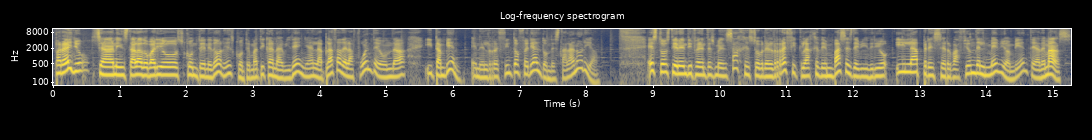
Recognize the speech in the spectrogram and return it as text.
Para ello, se han instalado varios contenedores con temática navideña en la Plaza de la Fuente Honda y también en el recinto ferial donde está la Noria. Estos tienen diferentes mensajes sobre el reciclaje de envases de vidrio y la preservación del medio ambiente. Además,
